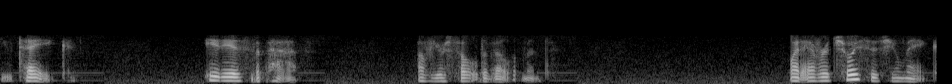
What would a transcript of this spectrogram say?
you take, it is the path of your soul development. Whatever choices you make,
